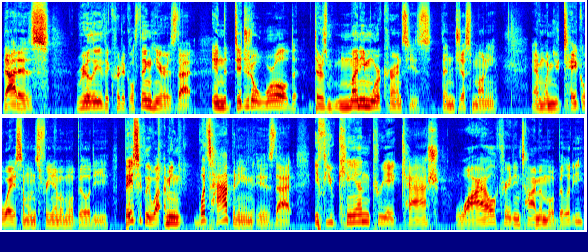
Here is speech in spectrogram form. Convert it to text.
That is really the critical thing here is that in the digital world, there's many more currencies than just money. And when you take away someone's freedom of mobility, basically what I mean, what's happening is that if you can create cash while creating time and mobility,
